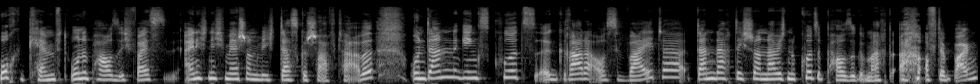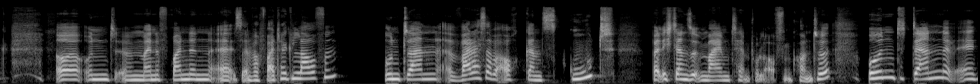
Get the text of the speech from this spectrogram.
hochgekämpft, ohne Pause. Ich weiß eigentlich nicht mehr schon, wie ich das geschafft habe. Und dann ging es kurz äh, geradeaus weiter. Dann dachte ich schon, da habe ich eine kurze Pause gemacht auf der Bank. Äh, und äh, meine Freundin äh, ist einfach weitergelaufen. Und dann war das aber auch ganz gut, weil ich dann so in meinem Tempo laufen konnte. Und dann äh,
